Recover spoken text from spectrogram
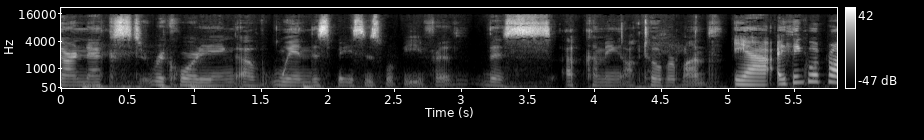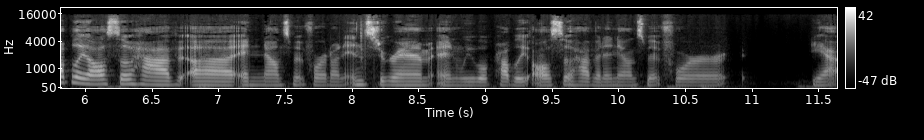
our next recording of when the spaces will be for this upcoming October month. Yeah, I think we'll probably also have uh, an announcement for it on Instagram, and we will probably also have an announcement for, yeah,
